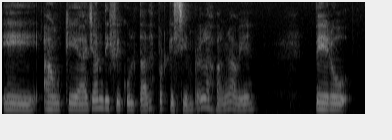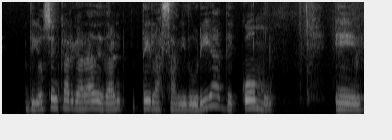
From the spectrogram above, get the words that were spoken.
eh, aunque hayan dificultades, porque siempre las van a haber, pero Dios se encargará de darte la sabiduría de cómo eh,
